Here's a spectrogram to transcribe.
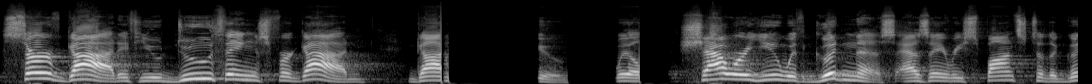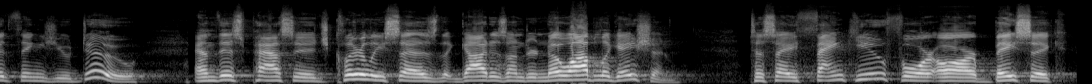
serve God, if you do things for God, God will shower you with goodness as a response to the good things you do. And this passage clearly says that God is under no obligation to say thank you for our basic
